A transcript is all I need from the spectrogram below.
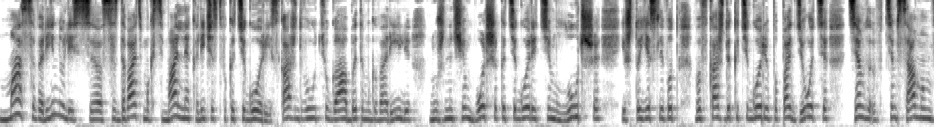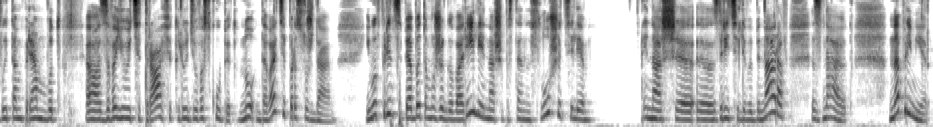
массово ринулись э, создавать максимальное количество категорий. С каждого утюга об этом говорили. Нужно чем больше категорий, тем лучше. И что если вот вы в каждую категорию попадете, тем, тем самым вы там прям вот э, завоюете трафик, люди вас купят. Но давайте порассуждаем. И мы, в принципе, об этом уже говорили, и наши постоянные слушатели и наши э, зрители вебинаров знают. Например,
